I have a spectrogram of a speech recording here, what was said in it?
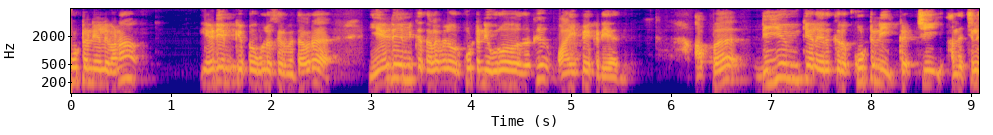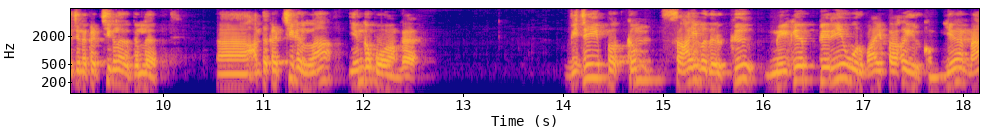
கூட்டணியில வேணா ஏடிஎம்கே இப்ப உள்ள சேருமே தவிர ஏடிஎம்கே தலைமையில ஒரு கூட்டணி உருவாவதற்கு வாய்ப்பே கிடையாது. அப்ப டிஎம்கேல இருக்கிற கூட்டணி கட்சி அந்த சின்ன சின்ன கட்சிகள் இருக்குல்ல அந்த கட்சிகள்லாம் எங்க போவாங்க? விஜய் பக்கம் சாய்வதற்கு மிகப்பெரிய ஒரு வாய்ப்பாக இருக்கும். ஏன்னா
